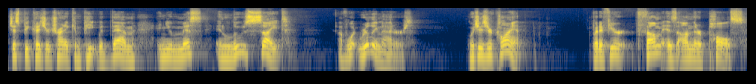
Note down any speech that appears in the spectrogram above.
just because you're trying to compete with them and you miss and lose sight of what really matters, which is your client. But if your thumb is on their pulse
